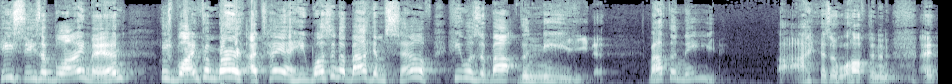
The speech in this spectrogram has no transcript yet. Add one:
he sees a blind man who's blind from birth. I tell you, he wasn't about himself. He was about the need. About the need. I, so often, and, and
